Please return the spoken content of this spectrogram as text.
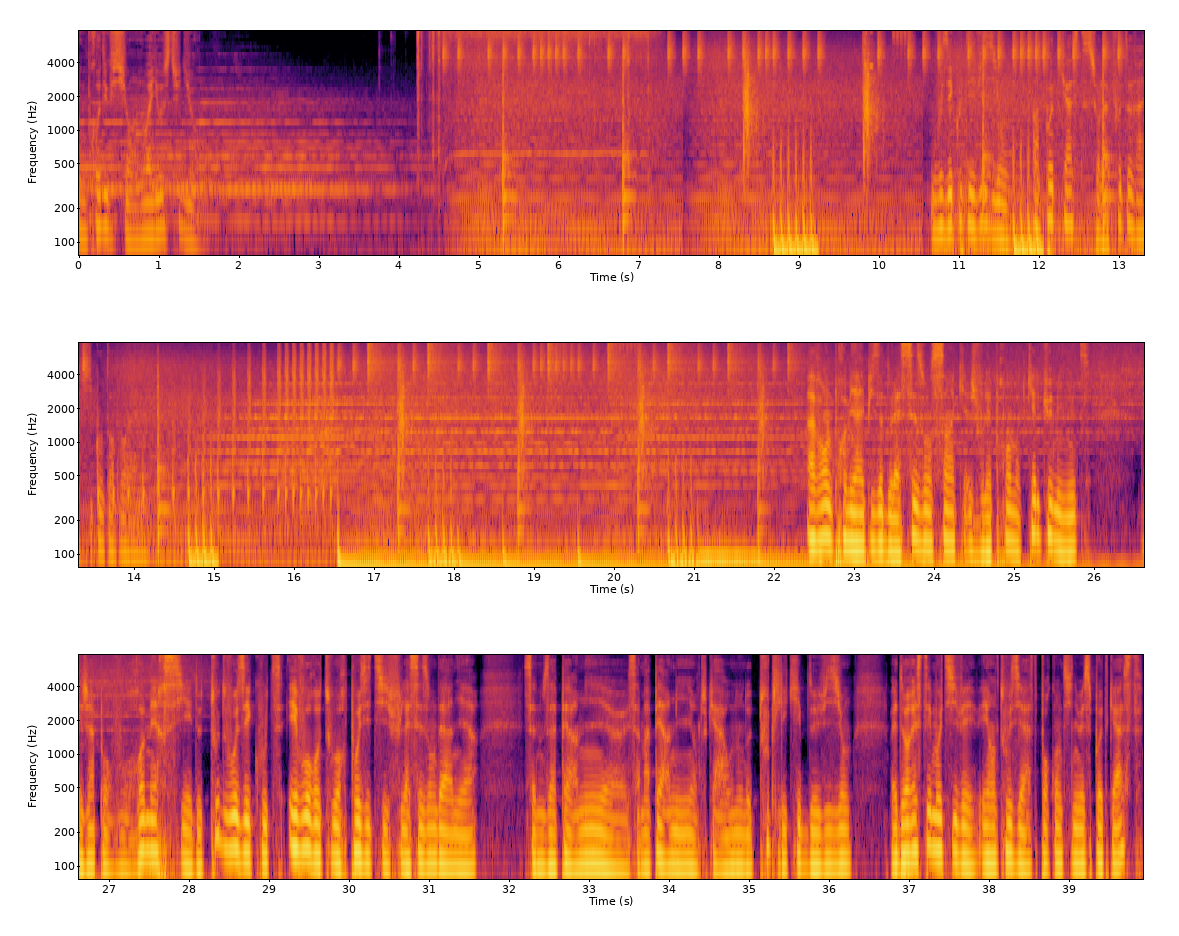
une production Noyau Studio. Vous écoutez Vision, un podcast sur la photographie contemporaine. Avant le premier épisode de la saison 5, je voulais prendre quelques minutes déjà pour vous remercier de toutes vos écoutes et vos retours positifs la saison dernière. Ça nous a permis, euh, ça m'a permis, en tout cas au nom de toute l'équipe de Vision, bah, de rester motivé et enthousiaste pour continuer ce podcast.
